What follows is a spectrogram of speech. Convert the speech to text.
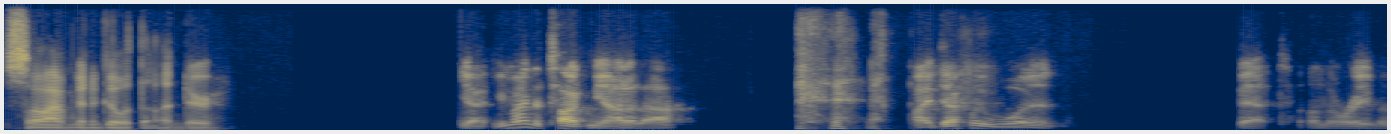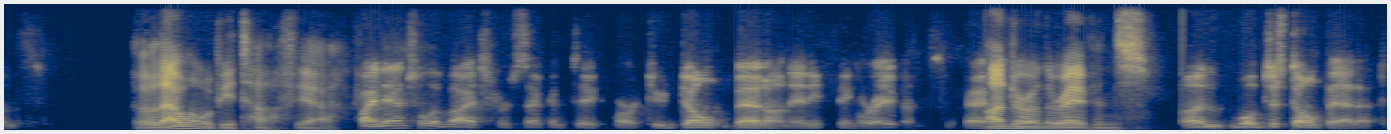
So I'm gonna go with the under. Yeah. You might have talked me out of that. I definitely wouldn't bet on the Ravens. oh, that one would be tough. Yeah, Financial advice for second take part two: Don't bet on anything Ravens. Okay. under on the Ravens. Un- well, just don't bet it.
